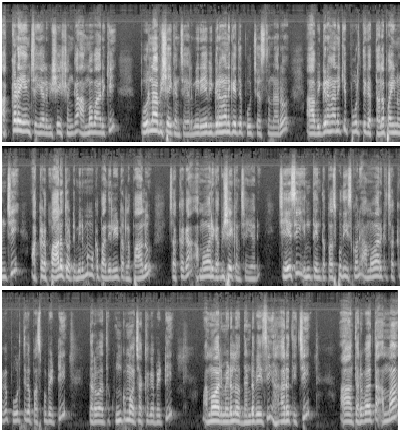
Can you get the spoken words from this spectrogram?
అక్కడ ఏం చేయాలి విశేషంగా అమ్మవారికి పూర్ణాభిషేకం చేయాలి. మీరు ఏ విగ్రహానికైతే పూజ చేస్తున్నారో ఆ విగ్రహానికి పూర్తిగా తలపై నుంచి అక్కడ పాలతోటి మినిమం ఒక పది లీటర్ల పాలు చక్కగా అమ్మవారికి అభిషేకం చేయాలి. చేసి ఇంత ఇంత పసుపు తీసుకొని అమ్మవారికి చక్కగా పూర్తిగా పసుపు పెట్టి తర్వాత కుంకుమ చక్కగా పెట్టి అమ్మవారి మెడలో దండ వేసి హారతి ఇచ్చి ఆ తర్వాత అమ్మ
